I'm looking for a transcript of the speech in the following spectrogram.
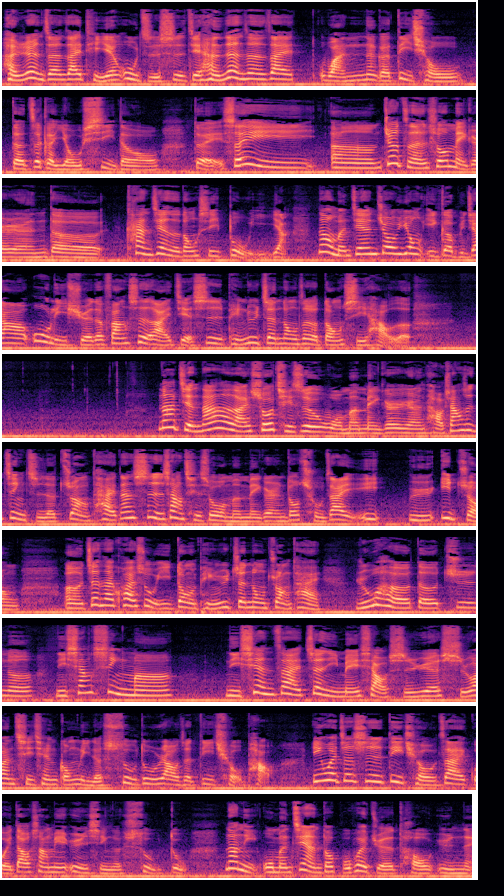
很认真在体验物质世界，很认真的在玩那个地球的这个游戏的哦。对，所以嗯，就只能说每个人的看见的东西不一样。那我们今天就用一个比较物理学的方式来解释频率振动这个东西好了。那简单的来说，其实我们每个人好像是静止的状态，但事实上，其实我们每个人都处在一于一种呃正在快速移动频率振动状态。如何得知呢？你相信吗？你现在正以每小时约十万七千公里的速度绕着地球跑，因为这是地球在轨道上面运行的速度。那你我们竟然都不会觉得头晕呢？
